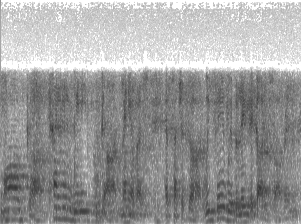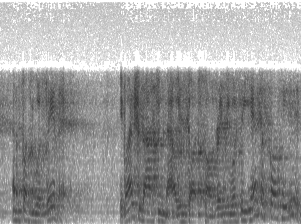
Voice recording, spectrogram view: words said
small God, tiny, weeny little God. Many of us have such a God. We say we believe that God is sovereign. And of course, you will say that. If I should ask you now, is God sovereign? You will say, yes, of course he is.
